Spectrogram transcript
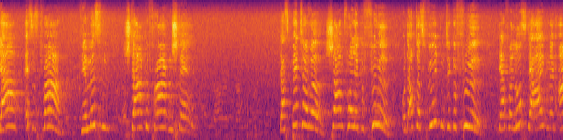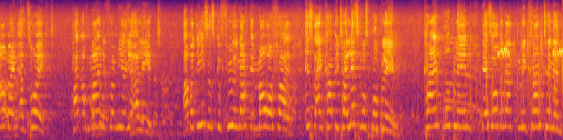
Ja, es ist wahr, wir müssen starke Fragen stellen. Das bittere, schamvolle Gefühl und auch das wütende Gefühl, der Verlust der eigenen Arbeit erzeugt, hat auch meine Familie erlebt. Aber dieses Gefühl nach dem Mauerfall ist ein Kapitalismusproblem, kein Problem der sogenannten Migrantinnen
